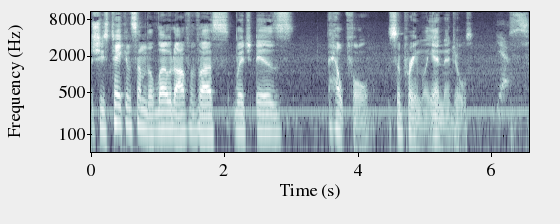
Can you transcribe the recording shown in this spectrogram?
she's taken some of the load off of us, which is helpful supremely, isn't it, Jules? Yes.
